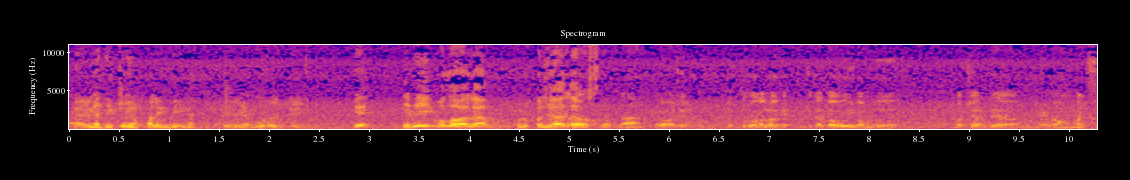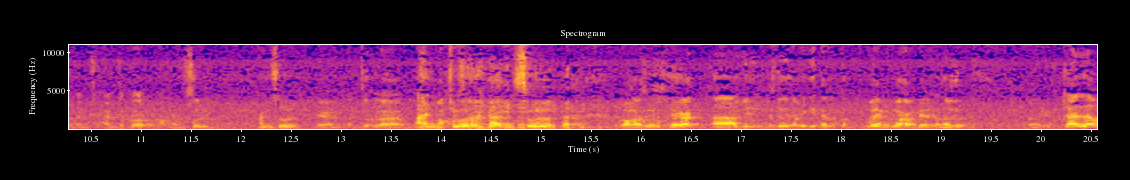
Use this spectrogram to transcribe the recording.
ha, ingat itu yang paling diingat dia punya guru okey jadi wallahu alam kalau qali hada wastaghfirullah. Kalau macam tentu kalau kita tahu imam tu bacaan dia memang ancur ansul Hansul. ya ancur lah Hancur Hansul. maka huruf dia kan Ah. tapi itu tapi kita tetap yang belakang dia kan Kalau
